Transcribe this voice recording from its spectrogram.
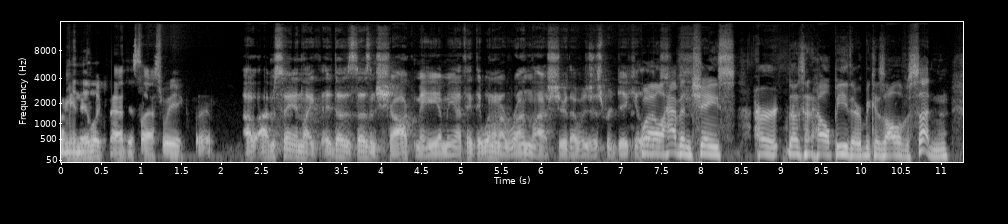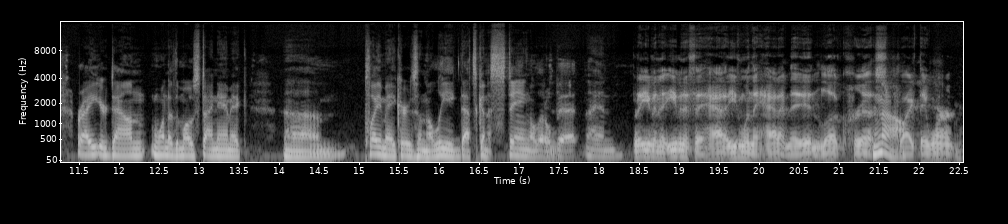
I mean, they looked bad this last week, but I, I'm saying like it does doesn't shock me. I mean, I think they went on a run last year that was just ridiculous. Well, having Chase hurt doesn't help either because all of a sudden, right, you're down one of the most dynamic um, playmakers in the league. That's going to sting a little bit. And But even even if they had even when they had him, they didn't look crisp. No. like they weren't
